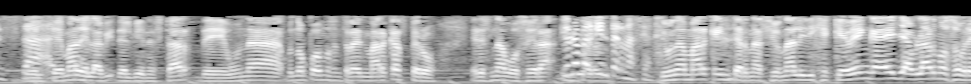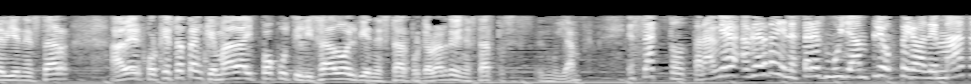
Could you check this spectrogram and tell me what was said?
El tema del bienestar de una, no podemos entrar en marcas, pero eres una vocera. De una marca internacional. De una marca internacional y dije que venga ella a hablarnos sobre bienestar. A ver, ¿por qué está tan quemada y poco utilizado el bienestar? Porque hablar de bienestar pues es, muy amplio. Exacto, para hablar de bienestar es muy amplio, pero además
